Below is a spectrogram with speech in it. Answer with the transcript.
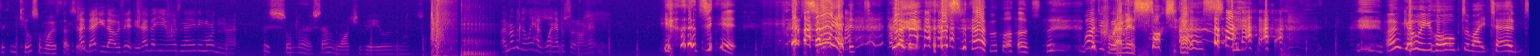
Freaking kill someone if that's it. I bet you that was it, dude. I bet you it wasn't anything more than that. So mess. I haven't watched the video in once. I remember they only had one episode on it. Yeah, that's it. That's it. that's fabulous. Wow, the crevice sucks ass. I'm going home to my tent.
